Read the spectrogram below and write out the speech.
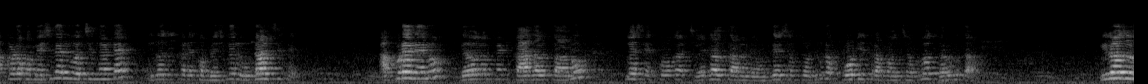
అక్కడ ఒక మెషినరీ వచ్చిందంటే ఈరోజు ఇక్కడ ఒక మెషినరీ ఉండాల్సిందే. అప్పుడే నేను డెవలప్మెంట్ కాగలుగుతాను. ప్లస్ ఎక్కువగా చేయగలుగుతాననే ఉద్దేశంతో కూడా పోటీ ప్రపంచంలో జరుగుతాం ఈరోజు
